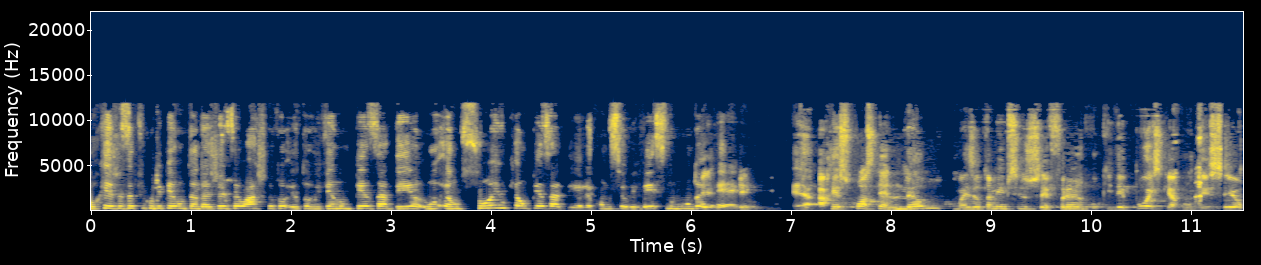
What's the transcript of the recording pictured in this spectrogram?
Porque às vezes eu fico me perguntando, às vezes eu acho que eu estou vivendo um pesadelo, é um sonho que é um pesadelo, é como se eu vivesse no mundo etéreo. É, é, a resposta é não, mas eu também preciso ser franco que depois que aconteceu,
